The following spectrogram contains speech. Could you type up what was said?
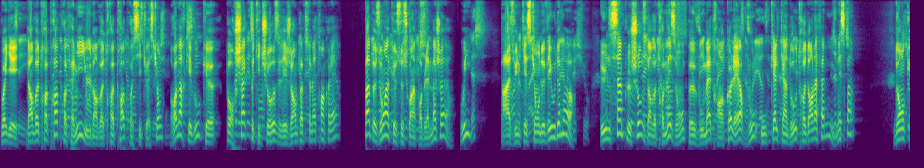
Voyez, dans votre propre famille ou dans votre propre situation, remarquez-vous que pour chaque petite chose, les gens peuvent se mettre en colère Pas besoin que ce soit un problème majeur, oui. Pas une question de vie ou de mort. Une simple chose dans votre maison peut vous mettre en colère, vous ou quelqu'un d'autre dans la famille, n'est-ce pas? Donc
